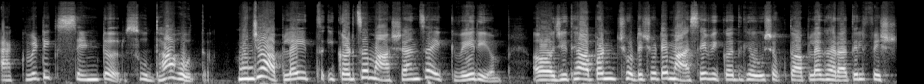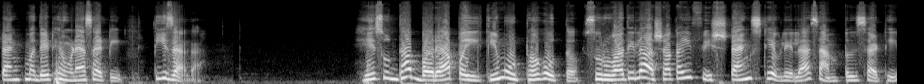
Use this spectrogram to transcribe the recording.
ॲक्वेटिक सेंटर सुद्धा होतं. म्हणजे आपल्या इथ इकडचं माशांचं एक्वेरियम जिथे आपण छोटे छोटे मासे विकत घेऊ शकतो आपल्या घरातील फिश टँकमध्ये ठेवण्यासाठी ती जागा. हे सुद्धा बऱ्यापैकी मोठं होतं. सुरुवातीला अशा काही फिश टँक्स ठेवलेल्या सॅम्पलसाठी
